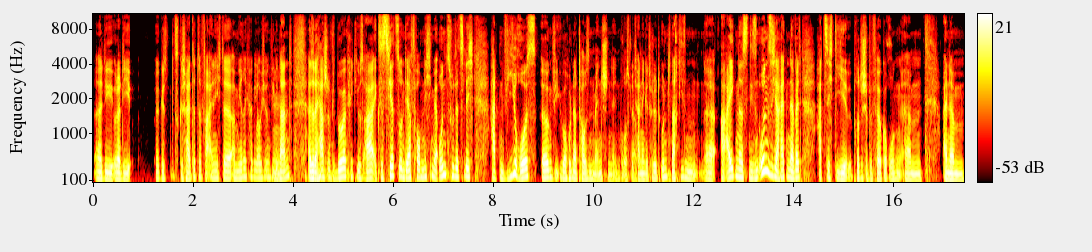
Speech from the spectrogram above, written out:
äh, die oder die das gescheiterte Vereinigte Amerika, glaube ich, irgendwie mhm. genannt. Also da herrscht irgendwie Bürgerkrieg, die USA existiert so in der Form nicht mehr und zusätzlich hat ein Virus irgendwie über 100.000 Menschen in Großbritannien ja. getötet und nach diesem äh, Ereignis, diesen Unsicherheiten der Welt hat sich die britische Bevölkerung ähm, einem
